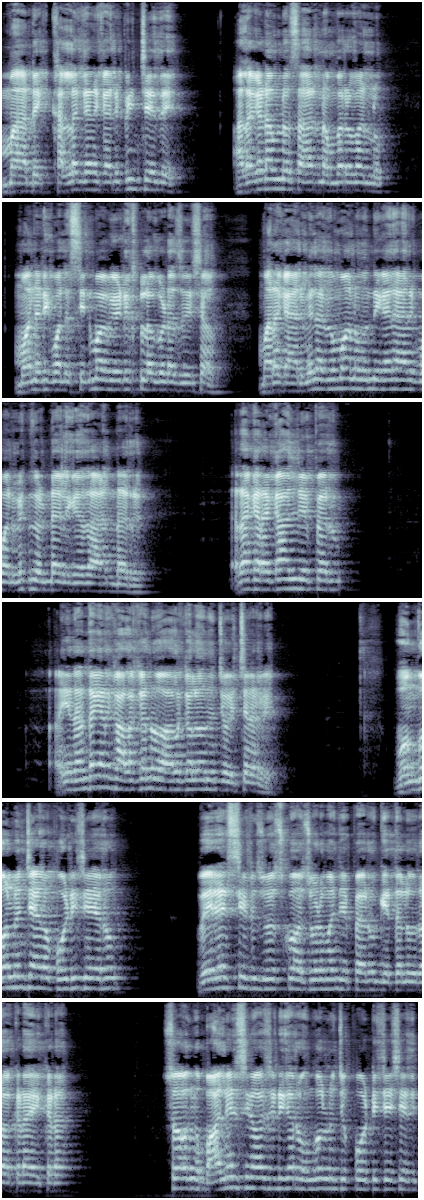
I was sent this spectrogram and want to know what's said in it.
మా అంటే కళ్ళకు కనిపించేదే అలగడంలో సార్ నంబర్ వన్. మొన్నటికి మన సినిమా వేడుకల్లో కూడా చూసాం మనకు ఆయన మీద అభిమానం ఉంది కానీ ఆయనకు మన మీద ఉండాలి కదా అన్నారు. రకరకాలు చెప్పారు. ఇదంతా కనుక అలకను అలకలో నుంచి వచ్చినవి. ఒంగోలు నుంచి ఆయన పోటీ చేయరు. వేరే సీటు చూసుకో చూడమని చెప్పారు. గిద్దలూరు అక్కడ ఇక్కడ. సో ఇంకా బాలినేని శ్రీనివాసరెడ్డి గారు ఒంగోలు నుంచి పోటీ చేసేది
